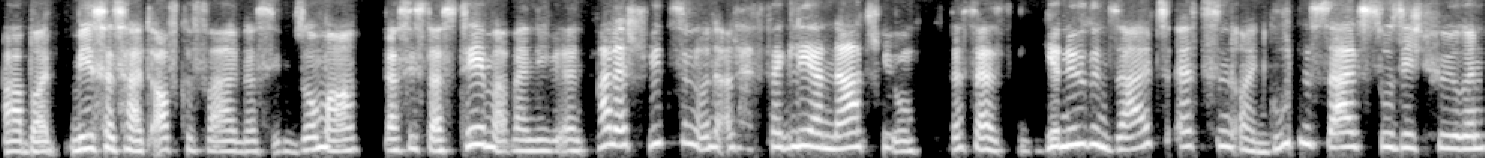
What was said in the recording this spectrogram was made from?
Aber mir ist es halt aufgefallen, dass im Sommer, das ist das Thema, wenn wir alle schwitzen und alle verlieren Natrium. Das heißt, genügend Salz essen, ein gutes Salz zu sich führen.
